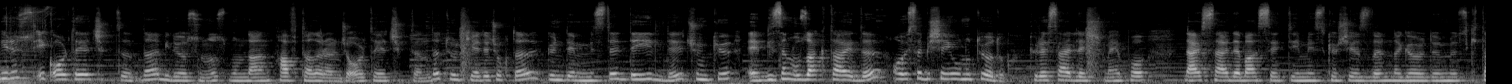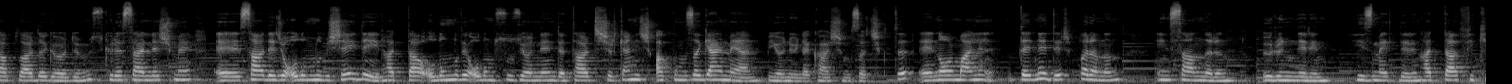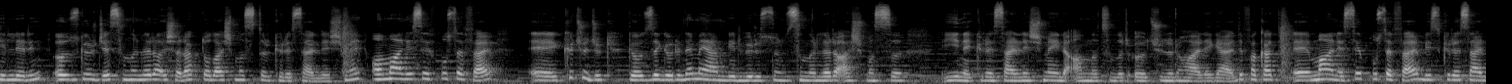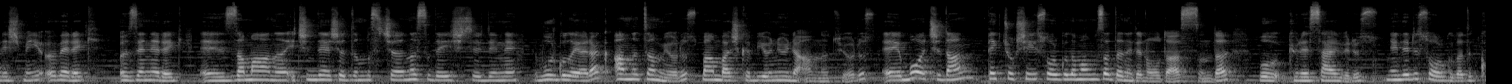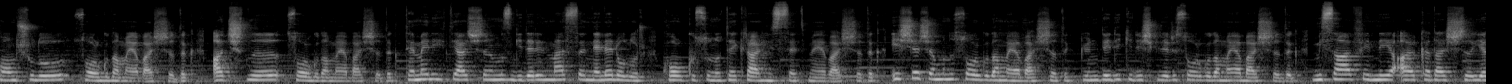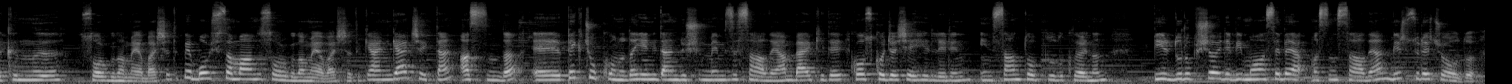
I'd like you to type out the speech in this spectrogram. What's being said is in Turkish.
Virüs ilk ortaya çıktığında biliyorsunuz bundan haftalar önce ortaya çıktığında Türkiye'de çok da gündemimizde değildi. Çünkü e, bizden uzaktaydı. Oysa bir şeyi unutuyorduk. Küreselleşme, hep o derslerde bahsettiğimiz, köşe yazılarında gördüğümüz, kitaplarda gördüğümüz küreselleşme e, sadece olumlu bir şey değil. Hatta olumlu ve olumsuz yönlerini de tartışırken hiç aklımıza gelmeyen bir yönüyle karşımıza çıktı. E, normalde nedir? Paranın, insanların, ürünlerin, hizmetlerin hatta fikirlerin özgürce sınırları aşarak dolaşmasıdır küreselleşme. Ama maalesef bu sefer e, küçücük gözle görülemeyen bir virüsün sınırları aşması yine küreselleşmeyle anlatılır, ölçülür hale geldi. Fakat e, maalesef bu sefer biz küreselleşmeyi överek, özenerek, e, zamanı, içinde yaşadığımız çağı nasıl değiştirdiğini vurgulayarak anlatamıyoruz. Bambaşka bir yönüyle anlatıyoruz. E, bu açıdan pek çok şeyi sorgulamamıza da neden oldu aslında bu küresel virüs. Neleri sorguladık? Komşuluğu sorgulamaya başladık. Açlığı sorgulamaya başladık. Temel ihtiyaçlarımız giderilmezse neler olur korkusunu tekrar hissetmeye başladık. İş yaşamını sorgulamaya başladık. Gündelik ilişkileri sorgulamaya başladık. Misafirliği, arkadaşlığı, yakınlığı sorgulamaya başladık ve boş zamanı sorgulamaya başladık. Yani gerçekten aslında e, pek çok konuda yeniden düşünmemizi sağlayan belki de koskoca şehirlerin, insan topluluklarının bir durup şöyle bir muhasebe yapmasını sağlayan bir süreç oldu.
